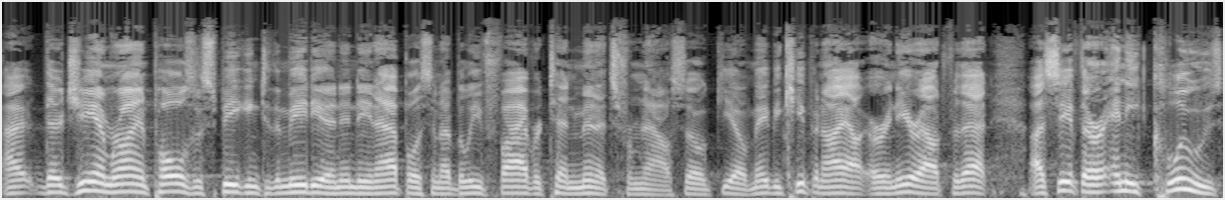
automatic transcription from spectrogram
Uh, their GM Ryan Poles is speaking to the media in Indianapolis in I believe five or ten minutes from now. So you know maybe keep an eye out or an ear out for that. Uh, see if there are any clues.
